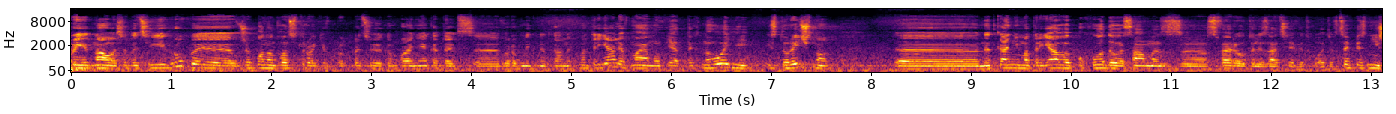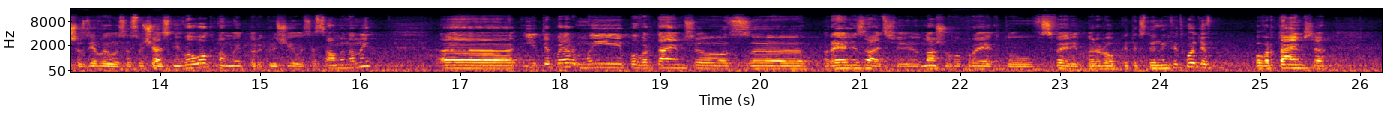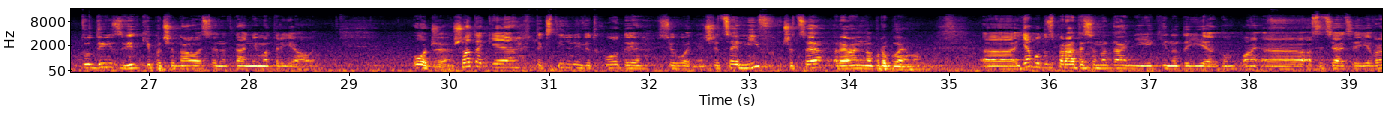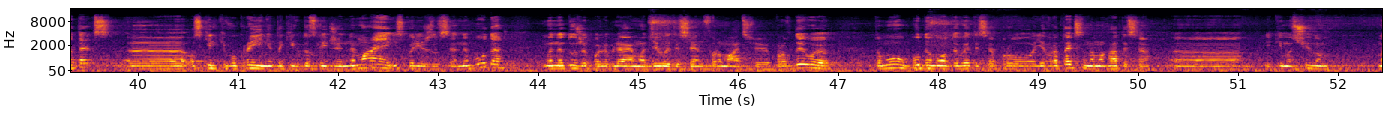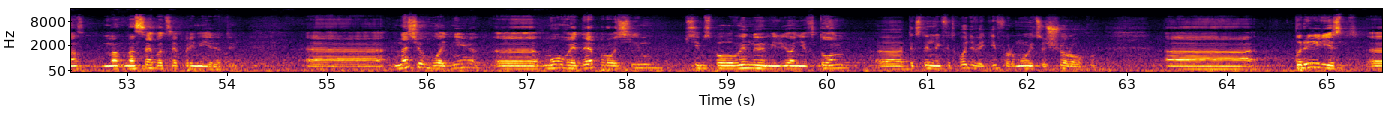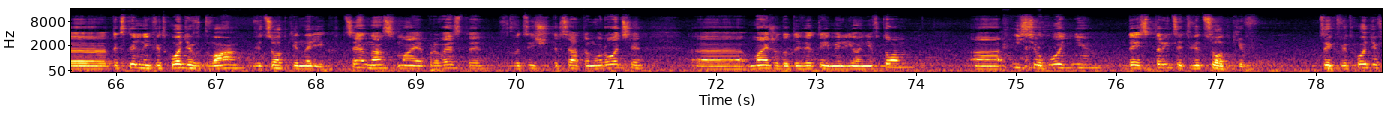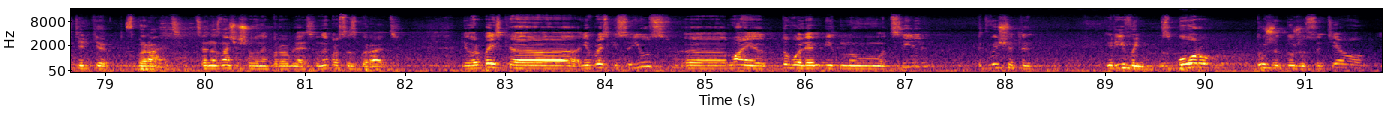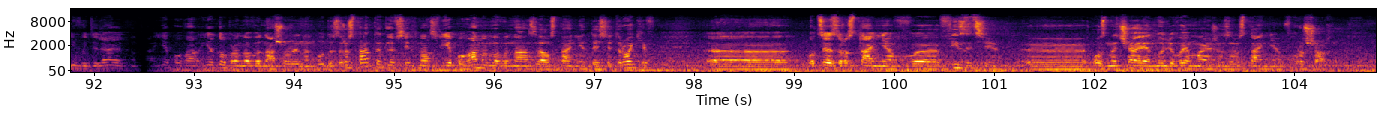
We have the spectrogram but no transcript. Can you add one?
приєдналися до цієї групи. Вже понад 20 років працює компанія Екатекс, е, виробник нетканих матеріалів. Маємо 5 технологій. Історично е, неткані матеріали походили саме з е, сфери утилізації відходів. Це пізніше з'явилися сучасні волокна, ми переключилися саме на них. І тепер ми повертаємося з реалізацією нашого проєкту в сфері переробки текстильних відходів. Повертаємося туди, звідки починалися неткані матеріали. Отже, що таке текстильні відходи сьогодні? Чи це міф, чи це реальна проблема? Е, я буду спиратися на дані, які надає е, Асоціація Євротекс, е, оскільки в Україні таких досліджень немає і, скоріш за все, не буде. Ми не дуже полюбляємо ділитися інформацією правдивою, тому будемо дивитися про Євротекс і намагатися якимось чином на, себе це приміряти. Е, На сьогодні е, мова йде про 7 7,5 мільйонів тонн е, текстильних відходів, які формуються щороку. Приріст текстильних відходів 2% на рік. Це нас має привести в 2030 році майже до 9 мільйонів тонн. І сьогодні десь 30% цих відходів тільки збирається. Це не значить, що вони переробляються, вони просто збираються. Європейська, Європейський Союз е, має доволі амбітну ціль підвищити рівень збору дуже дуже суттєво і виділяють. Є погана, є добра новина, що ринок буде зростати для всіх нас. Є погана новина за останні 10 років. Е, оце зростання в фізиці е, означає нульове майже зростання в грошах.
